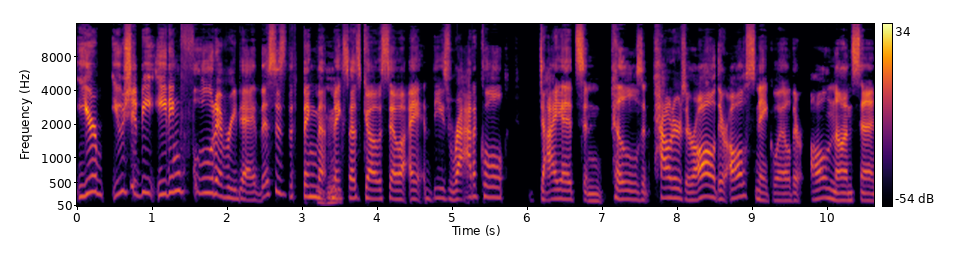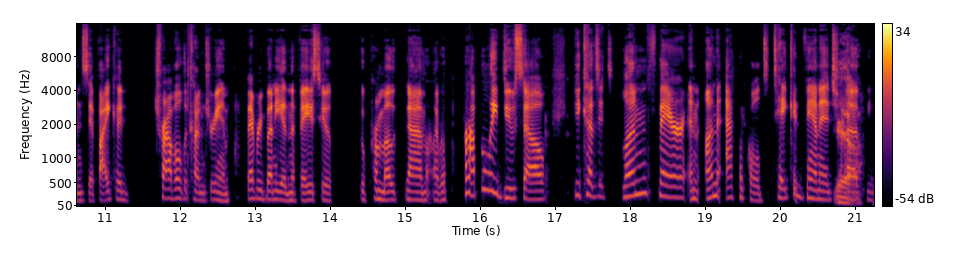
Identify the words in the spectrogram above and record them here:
you're you should be eating food every day. This is the thing that Mhm. makes us go. So I, these radical diets and pills and powders are all they're all snake oil. They're all nonsense. If I could travel the country and pop everybody in the face who who promote them, I would happily do so because it's unfair and unethical to take advantage Yeah. of the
